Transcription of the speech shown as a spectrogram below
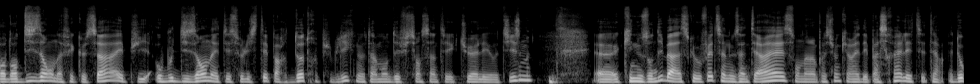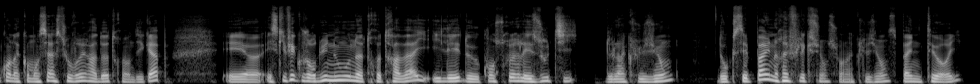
Pendant dix ans, on n'a fait que ça. Et puis, au bout de dix ans, on a été sollicité par d'autres publics, notamment déficience intellectuelle et autisme, euh, qui nous ont dit bah, ce que vous faites, ça nous intéresse. On a l'impression qu'il y aurait des passerelles, etc. Et donc, on a commencé à s'ouvrir à d'autres handicaps. Et, euh, et ce qui fait qu'aujourd'hui, nous, notre travail, il est de construire les outils de l'inclusion donc c'est pas une réflexion sur l'inclusion, c'est pas une théorie,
